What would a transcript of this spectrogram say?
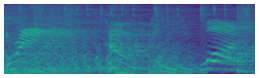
Three, two, one.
